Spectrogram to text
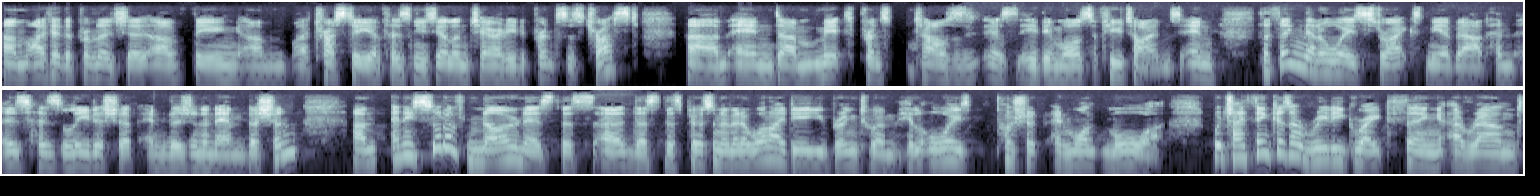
Um, I've had the privilege of being um, a trustee of his New Zealand charity, the Prince's Trust, and met Prince Charles as he then was a few times. And the thing that always strikes me about him is his leadership and vision and ambition. And he's sort of known as this uh, this this person. No matter what idea you bring to him, he'll always push it and want more, which I think is a really great thing around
